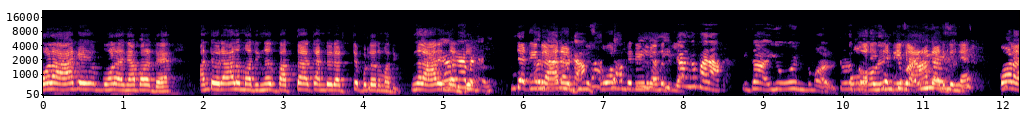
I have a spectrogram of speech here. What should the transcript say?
ഓള ആകെ മോളെ ഞാൻ പറട്ടെ അന്റെ ഒരാൾ മതി. നിങ്ങൾ പത്താൾക്ക് അന്റെ ഒരു ഒറ്റ പിള്ളേർ മതി. നിങ്ങൾ ആരെയും എന്റെ ടീമിൽ ആരും അടിച്ചു സ്കോറിന്റെ ടീമിൽ വന്നിട്ടില്ല. പോളെ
